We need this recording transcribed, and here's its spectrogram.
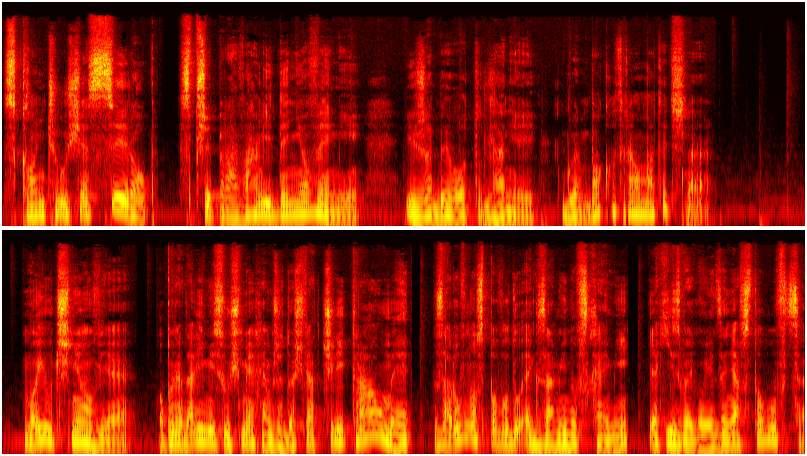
skończył się syrop z przyprawami dyniowymi i że było to dla niej głęboko traumatyczne. Moi uczniowie opowiadali mi z uśmiechem, że doświadczyli traumy zarówno z powodu egzaminów z chemii, jak i złego jedzenia w stołówce.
